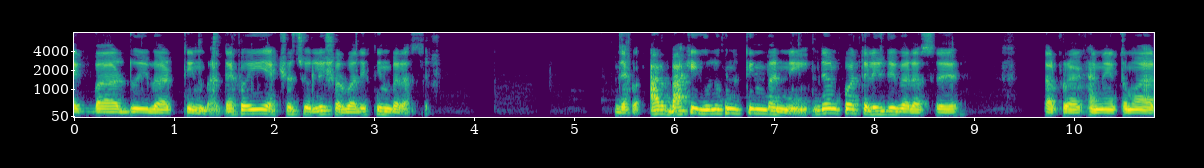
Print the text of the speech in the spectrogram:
একবার, দুইবার, তিনবার, দেখো এই একশো চল্লিশ সর্বাধিক তিনবার আছে। দেখো, আর বাকিগুলো কিন্তু তিনবার নেই। যেমন পঁয়তাল্লিশ দুইবার আছে, তারপর এখানে তোমার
